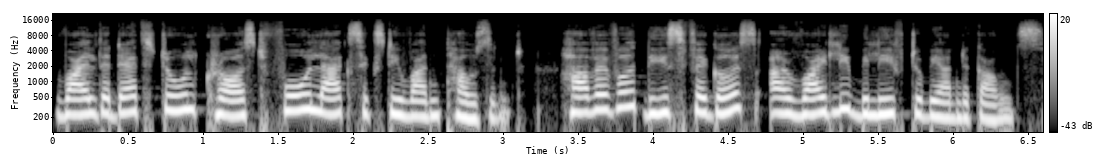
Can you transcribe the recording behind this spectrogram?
while the death toll crossed 4 lakh 61,000. However, these figures are widely believed to be undercounts.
